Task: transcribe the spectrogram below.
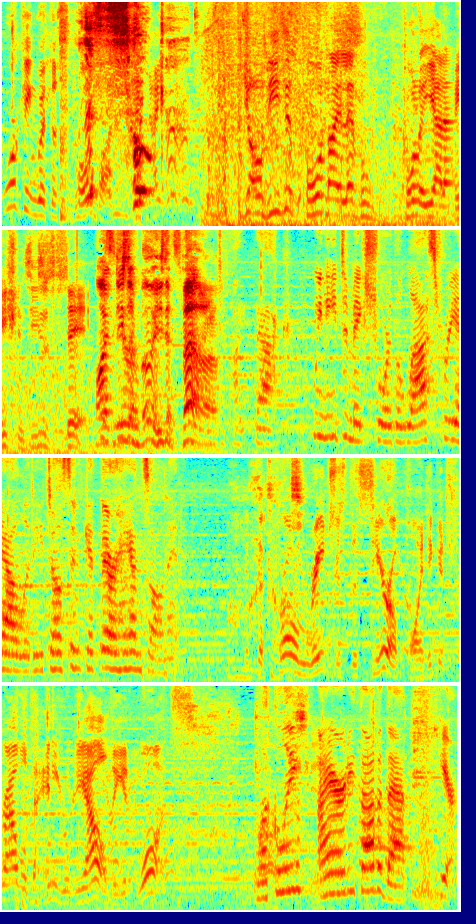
Working with this robot. This is so good! Yo, these are Fortnite level quality animations. These are sick. Like, these are, oh, these are better. to fight back. We need to make sure the last reality doesn't get their hands on it. If the chrome reaches the zero point, it could travel to any reality it wants. Luckily, I already thought of that. Here,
